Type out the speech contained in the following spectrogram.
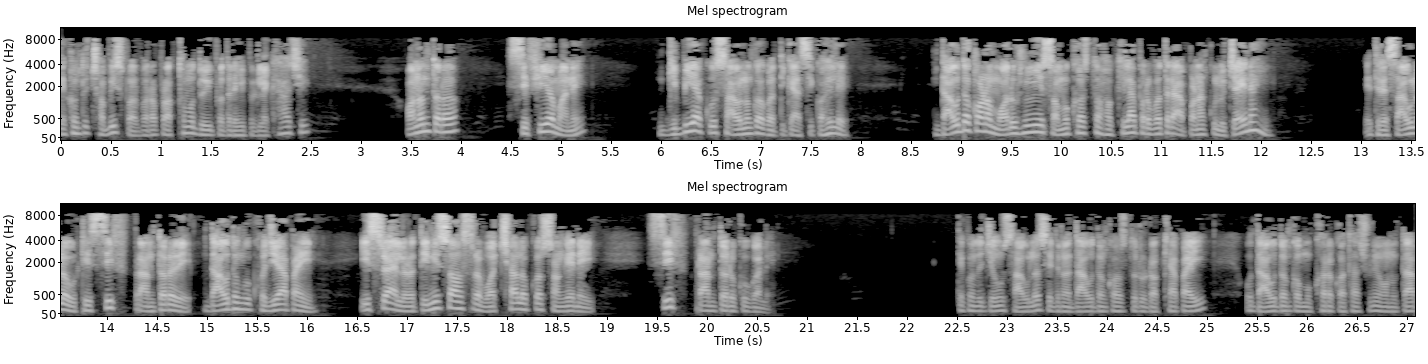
ଦେଖନ୍ତୁ ଛବିଶ ପର୍ବର ପ୍ରଥମ ଦୁଇ ପଦରେ ଏହିପରି ଲେଖା ଅଛି ଅନନ୍ତର ସିଫିଓମାନେ ଗିବିଆକୁ ସାଉଲଙ୍କ ଗତିକେ ଆସି କହିଲେ ଦାଉଦ କ'ଣ ମରୁଭୂମି ସମ୍ମୁଖସ୍ଥ ହକିଲା ପର୍ବତରେ ଆପଣାକୁ ଲୁଚାଇ ନାହିଁ? ଏଥିରେ ସାଉଲ ଉଠି ସିଫ୍ ପ୍ରାନ୍ତରରେ ଦାଉଦଙ୍କୁ ଖୋଜିବା ପାଇଁ ଇସ୍ରାଏଲ୍ର ତିନି ସହସ୍ର ବଛା ଲୋକ ସଙ୍ଗେ ନେଇ ସିଫ୍ ପ୍ରାନ୍ତରକୁ ଗଲେ। ଦେଖନ୍ତୁ ଯେଉଁ ସାଉଲ ସେଦିନ ଦାଉଦଙ୍କ ହସ୍ତରୁ ରକ୍ଷା ପାଇ ଓ ଦାଉଦଙ୍କ ମୁଖର କଥା ଶୁଣି ଅନୁତାପ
